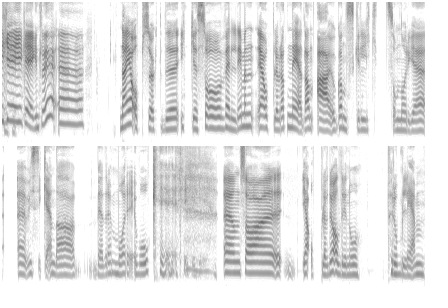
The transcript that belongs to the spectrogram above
ikke, ikke egentlig. Eh, nei, jeg oppsøkte det ikke så veldig, men jeg opplever at Nederland er jo ganske likt som Norge, eh, hvis ikke enda bedre. More woke. um, så jeg opplevde jo aldri noe problem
